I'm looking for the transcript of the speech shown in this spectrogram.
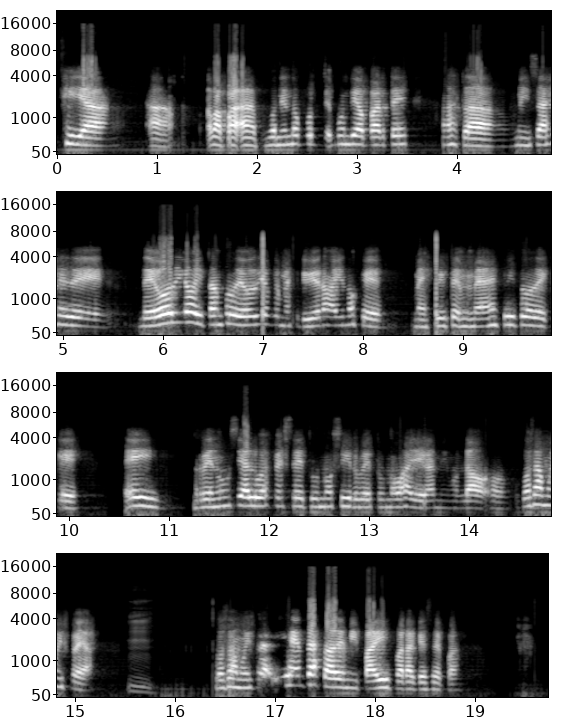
Y ya, a- a- a- poniendo un día aparte, hasta mensajes de, de odio y tanto de odio que me escribieron, hay unos que me, escriten, me han escrito de que, hey, renuncia al UFC, tú no sirves, tú no vas a llegar a ningún lado, o cosas muy feas, mm. cosas muy feas. Y gente hasta de mi país, para que sepa.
